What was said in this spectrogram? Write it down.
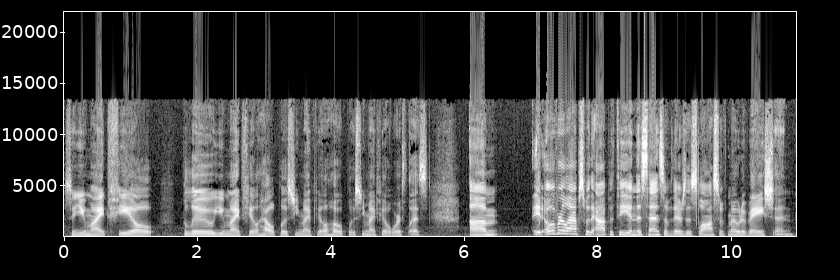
So you might feel blue, you might feel helpless, you might feel hopeless, you might feel worthless. Um, it overlaps with apathy in the sense of there's this loss of motivation.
